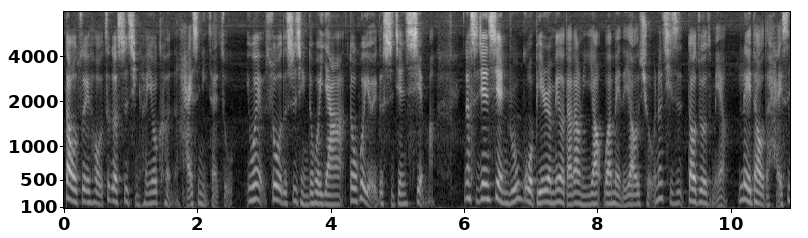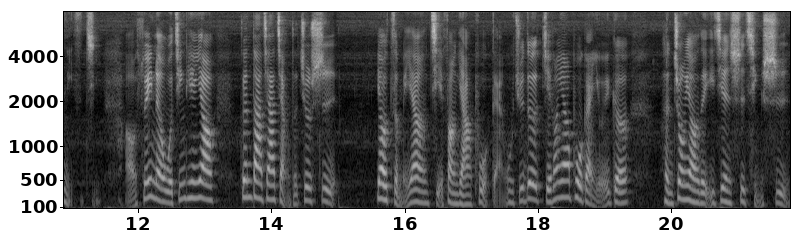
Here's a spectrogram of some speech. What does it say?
到最后这个事情很有可能还是你在做，因为所有的事情都会压，都会有一个时间线嘛。那时间线如果别人没有达到你要完美的要求，那其实到最后怎么样，累到的还是你自己。哦，所以呢，我今天要跟大家讲的就是。要怎么样解放压迫感？我觉得解放压迫感有一个很重要的一件事情是，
